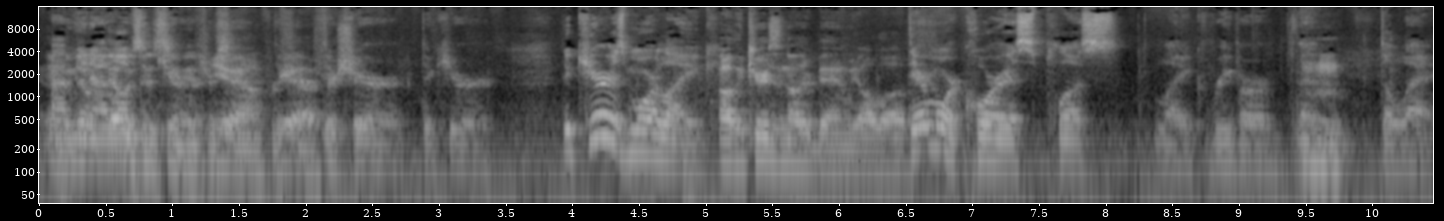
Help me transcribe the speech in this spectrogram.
You know? I mean, that, I that love was The his Cure. signature Yeah, sound for yeah. sure. the for sure. Cure, the Cure, the Cure is more like Oh, the Cure is another band we all love. they're more chorus plus like reverb than Mhm. delay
